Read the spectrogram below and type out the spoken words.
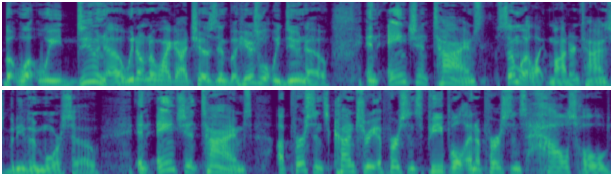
But what we do know, we don't know why God chose them, but here's what we do know. In ancient times, somewhat like modern times, but even more so, in ancient times, a person's country, a person's people, and a person's household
